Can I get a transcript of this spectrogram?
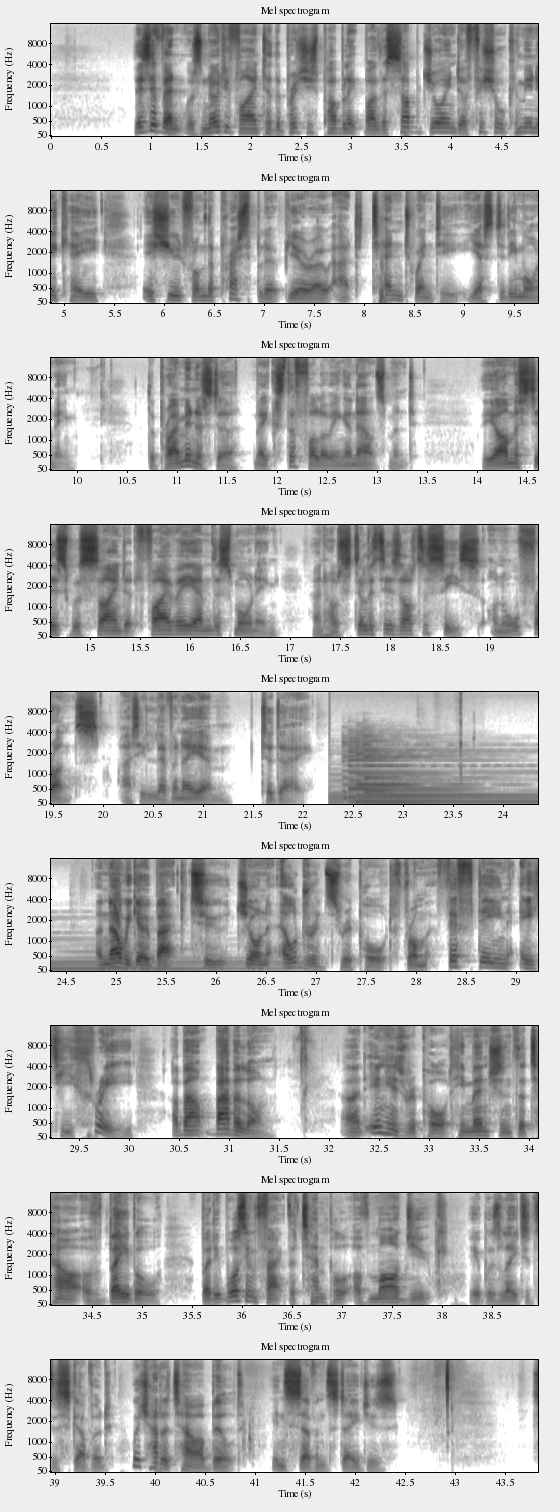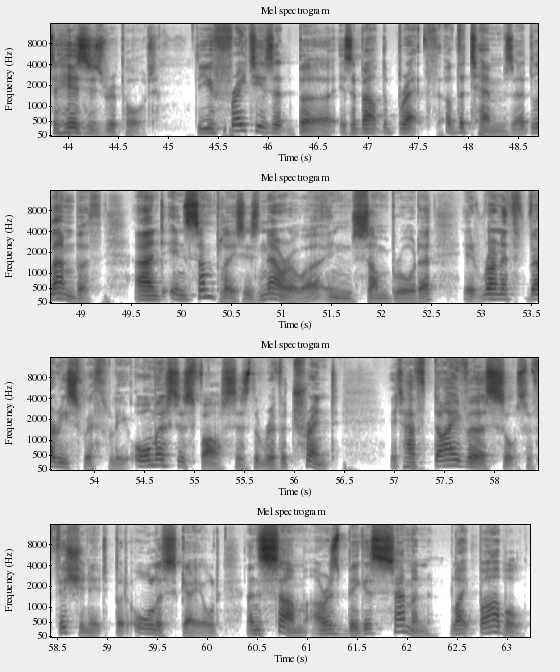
This event was notified to the British public by the subjoined official communique issued from the Press Bureau at 10:20 yesterday morning. The Prime Minister makes the following announcement. The armistice was signed at 5 a.m. this morning and hostilities are to cease on all fronts at 11 a.m. today. And now we go back to John Eldred's report from 1583 about Babylon. And in his report, he mentions the Tower of Babel, but it was in fact the Temple of Marduk, it was later discovered, which had a tower built in seven stages. So here's his report. The Euphrates at Bur is about the breadth of the Thames at Lambeth, and in some places narrower, in some broader, it runneth very swiftly, almost as fast as the river Trent, it hath divers sorts of fish in it, but all are scaled, and some are as big as salmon, like barbel.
